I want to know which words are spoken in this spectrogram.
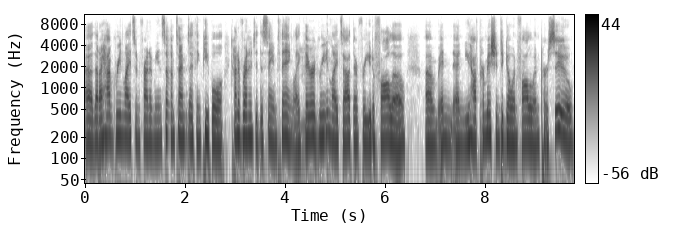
Uh, that I have green lights in front of me, and sometimes I think people kind of run into the same thing. Like mm. there are mm. green lights out there for you to follow, um, and and you have permission to go and follow and pursue.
